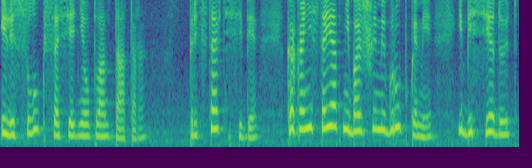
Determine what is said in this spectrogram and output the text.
или слуг соседнего плантатора. Представьте себе, как они стоят небольшими группками и беседуют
